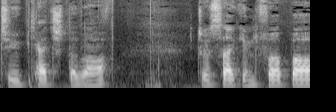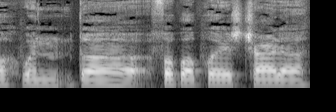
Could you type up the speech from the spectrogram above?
to catch the ball. Just like in football, when the football players try to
